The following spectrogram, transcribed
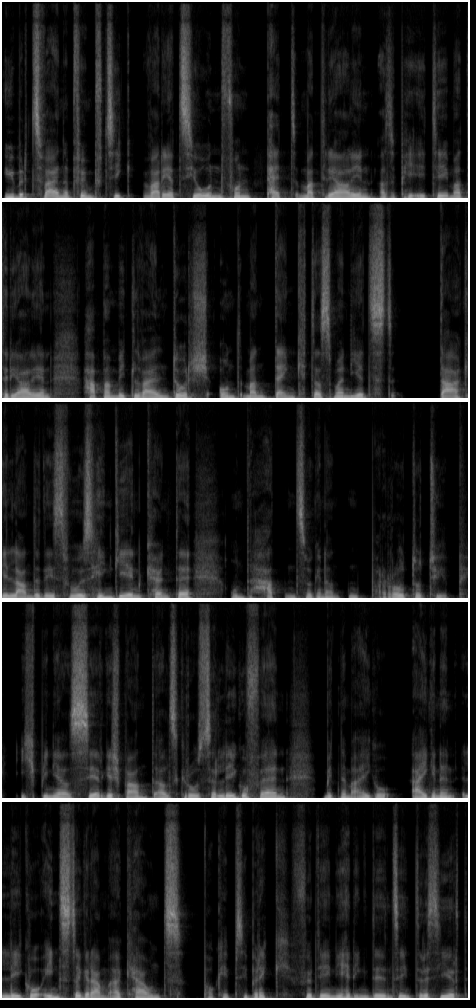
Über 250 Variationen von PET-Materialien, also PET-Materialien, hat man mittlerweile durch und man denkt, dass man jetzt da gelandet ist, wo es hingehen könnte und hat einen sogenannten Prototyp. Ich bin ja sehr gespannt als großer Lego-Fan mit einem eigenen Lego Instagram-Account, Poughkeepsie Brick, für denjenigen, den es interessiert,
